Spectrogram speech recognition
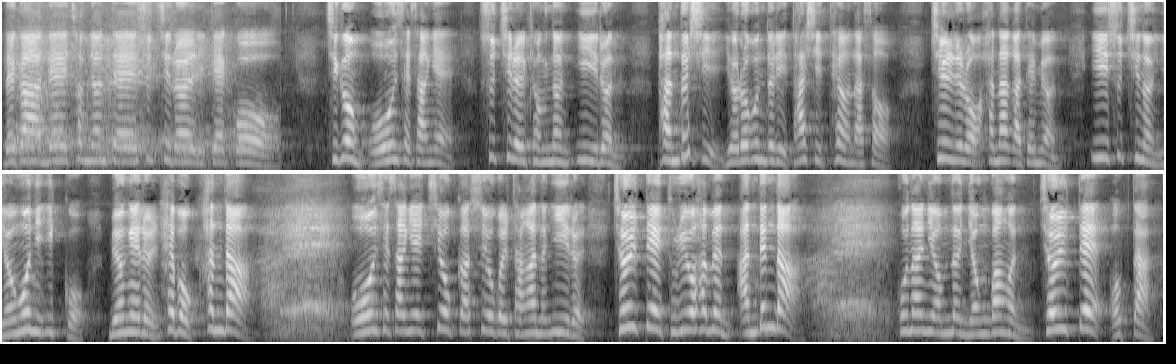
내가 내 천년 때의 수치를 잊겠고 지금 온 세상에 수치를 겪는 이 일은 반드시 여러분들이 다시 태어나서 진리로 하나가 되면 이 수치는 영원히 있고 명예를 회복한다. 아멘. 온 세상에 치욕과 수욕을 당하는 이 일을 절대 두려워하면 안 된다. 아멘. 고난이 없는 영광은 절대 없다.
